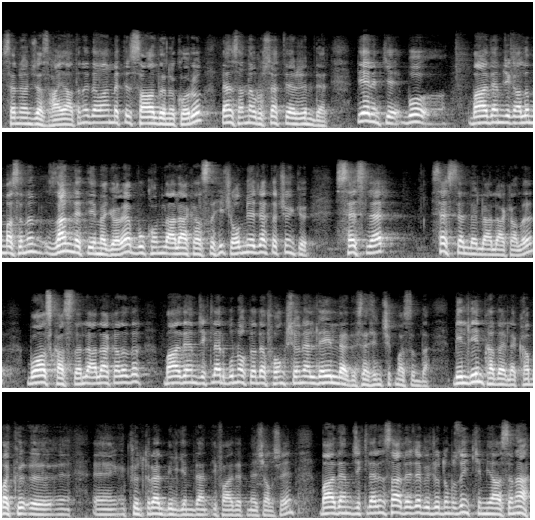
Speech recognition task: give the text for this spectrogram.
Sen önce hayatını devam ettir, sağlığını koru, ben sana ruhsat veririm der. Diyelim ki bu bademcik alınmasının zannettiğime göre bu konuyla alakası hiç olmayacaktır. Çünkü sesler, ses telleriyle alakalı, boğaz kaslarıyla alakalıdır. Bademcikler bu noktada fonksiyonel değillerdi sesin çıkmasında. Bildiğim kadarıyla kaba kü- e, kültürel bilgimden ifade etmeye çalışayım. Bademciklerin sadece vücudumuzun kimyasına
